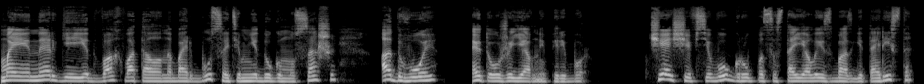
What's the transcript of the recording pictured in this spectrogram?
Моей энергии едва хватало на борьбу с этим недугом у Саши, а двое — это уже явный перебор. Чаще всего группа состояла из бас-гитариста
